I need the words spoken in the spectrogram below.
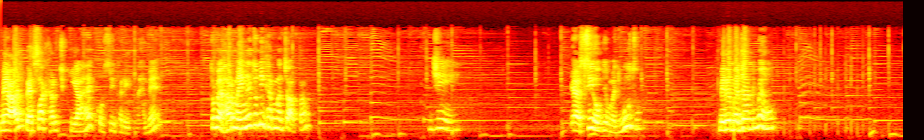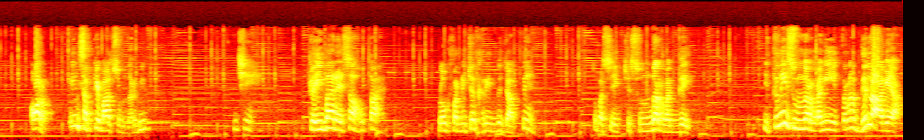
मैं आज पैसा खर्च किया है कुर्सी खरीदने में। तो मैं हर महीने तो नहीं करना चाहता? जी। ऐसी हो कि मज़बूत हो। मेरे बजट में हो। और इन सब के बाद सुंदर भी हो। जी। कई बार ऐसा होता है लोग फर्नीचर खरीदने जाते हैं तो बस एक चीज़ सुंदर लग गई। इतनी सुंदर लगी इतना दिल आ गया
